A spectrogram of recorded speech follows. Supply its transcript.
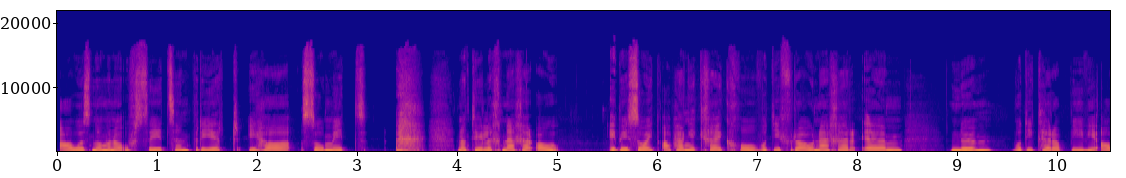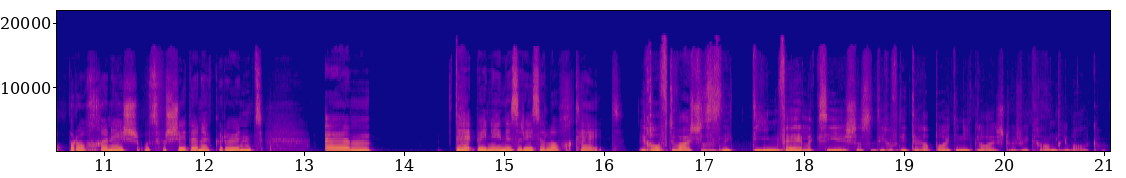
alles nur noch auf See zentriert. Ich habe somit natürlich nachher auch, ich bin so in die Abhängigkeit gekommen, wo die Frau nachher ähm, nicht mehr, wo die Therapie wie abgebrochen ist, aus verschiedenen Gründen, ähm, da bin ich in ein riesen Loch gefallen. Ich hoffe, du weißt, dass es nicht dein Fehler war, dass du dich auf die Therapeutin eingeladen hast. Du hast wirklich eine andere Wahl gehabt.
